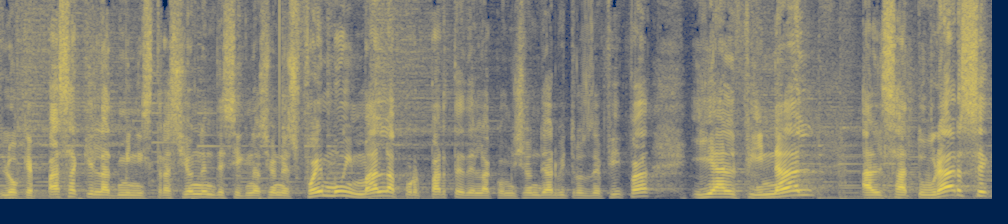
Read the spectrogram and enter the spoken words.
Lo que pasa que la administración en designaciones fue muy mala por parte de la Comisión de Árbitros de FIFA y al final, al saturarse,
